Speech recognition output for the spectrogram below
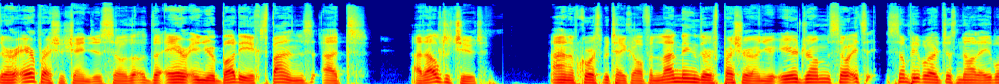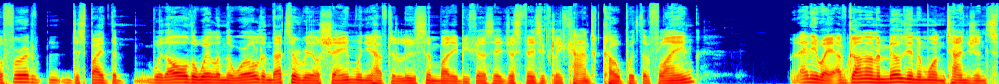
there are air pressure changes, so the the air in your body expands at at altitude, And of course, with takeoff and landing, there's pressure on your eardrums. So it's some people are just not able for it, despite the with all the will in the world, and that's a real shame when you have to lose somebody because they just physically can't cope with the flying. But anyway, I've gone on a million and one tangents.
